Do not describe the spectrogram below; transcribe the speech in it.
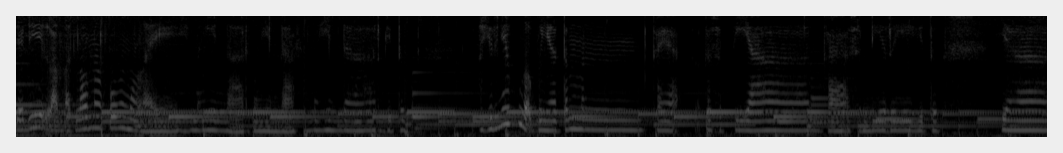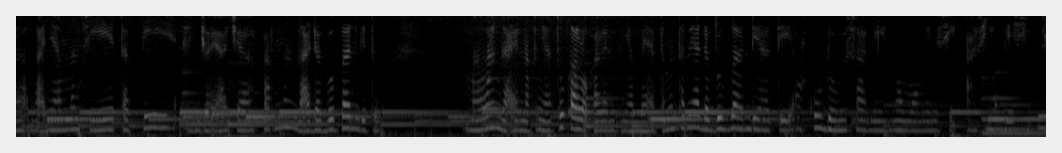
jadi lambat laun aku mulai menghindar menghindar menghindar gitu. Akhirnya aku nggak punya temen kayak kesepian kayak sendiri gitu. Ya nggak nyaman sih tapi enjoy aja karena nggak ada beban gitu. Malah nggak enaknya tuh kalau kalian punya banyak teman tapi ada beban di hati. Aku dosa nih ngomongin si A si B si C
